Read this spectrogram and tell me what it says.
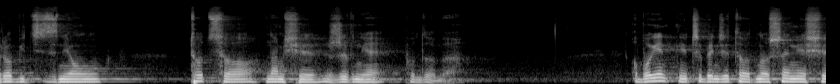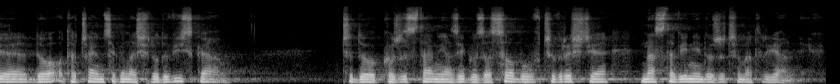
robić z nią to, co nam się żywnie podoba. Obojętnie, czy będzie to odnoszenie się do otaczającego nas środowiska, czy do korzystania z jego zasobów, czy wreszcie nastawienie do rzeczy materialnych.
